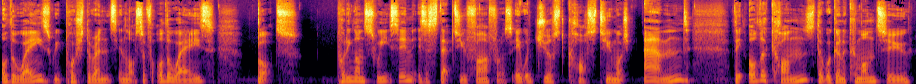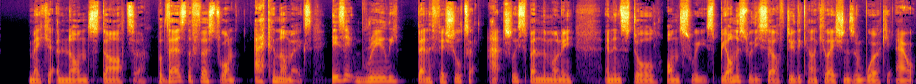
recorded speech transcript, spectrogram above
other ways. We push the rents in lots of other ways, but putting en suites in is a step too far for us. It would just cost too much. And the other cons that we're going to come on to make it a non starter. But there's the first one economics. Is it really beneficial to actually spend the money and install en suites? Be honest with yourself, do the calculations and work it out.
